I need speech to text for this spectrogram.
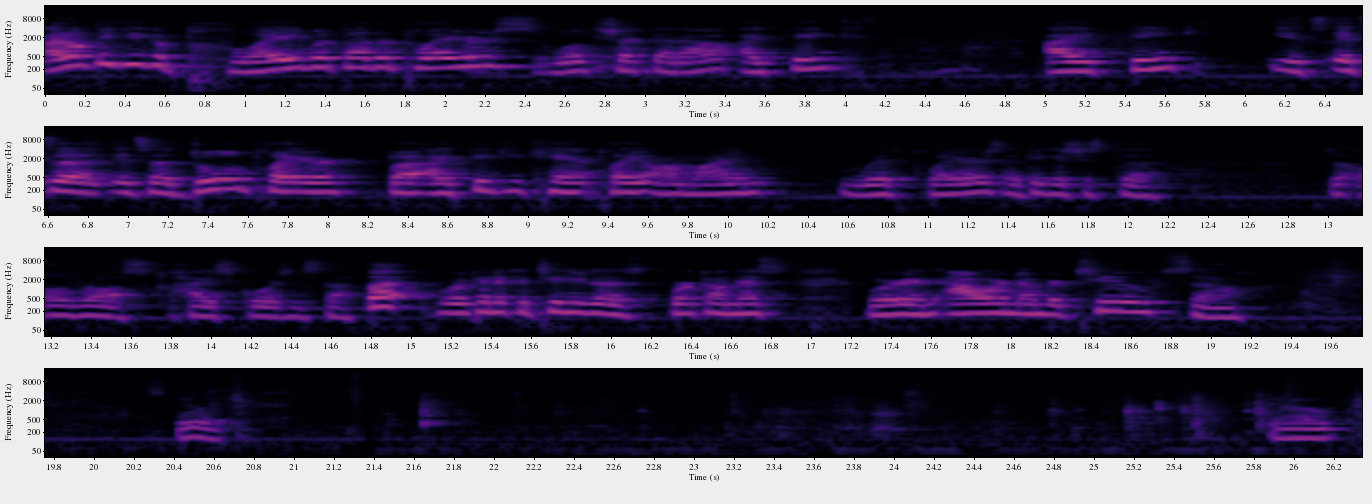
I don't think you could play with other players. We'll check that out. I think. I think it's it's a it's a dual player, but I think you can't play online with players. I think it's just the the overall high scores and stuff. But we're gonna continue to work on this. We're in hour number two, so let's do it. Dope.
